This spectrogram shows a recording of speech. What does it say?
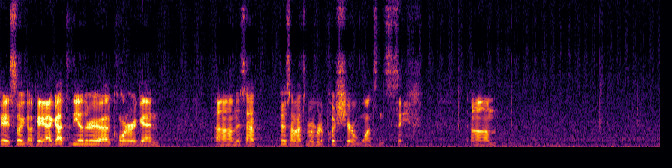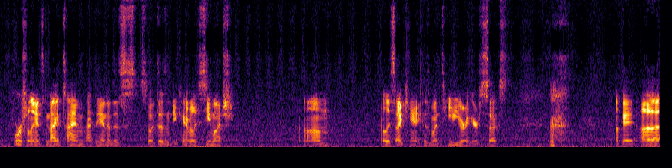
Okay, so okay, I got to the other uh, corner again. Um, this have this time I have to remember to push share once and save. Um, fortunately, it's nighttime at the end of this, so it doesn't you can't really see much. Um, at least I can't because my TV right here sucks. okay, uh,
